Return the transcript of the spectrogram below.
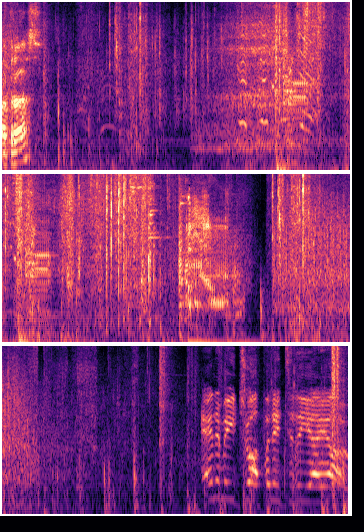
Atrás. Get ready for that. Enemy dropping into the AO.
